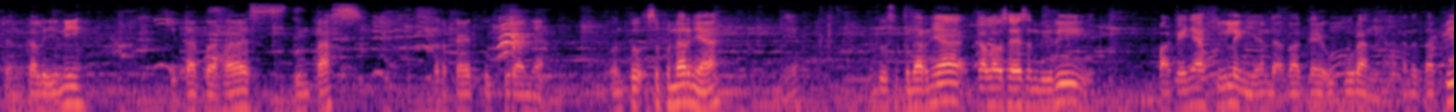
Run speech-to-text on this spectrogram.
dan kali ini kita bahas tuntas terkait ukurannya. Untuk sebenarnya ya, untuk sebenarnya kalau saya sendiri pakainya feeling ya tidak pakai ukuran. Akan tetapi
